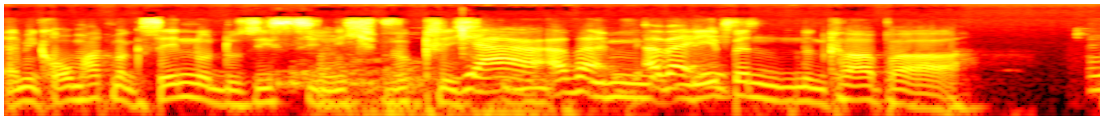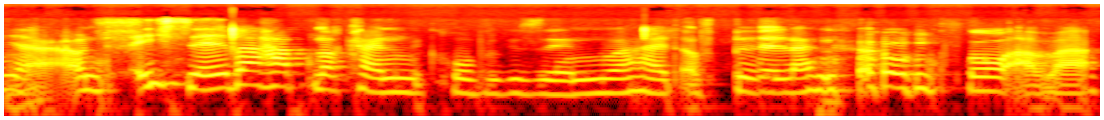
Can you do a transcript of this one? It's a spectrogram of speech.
Ja, Mikroben hat man gesehen, nur du siehst sie nicht wirklich ja, aber, im aber lebenden ich, Körper. Ja, und ich selber habe noch keine Mikrobe gesehen, nur halt auf Bildern irgendwo, aber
